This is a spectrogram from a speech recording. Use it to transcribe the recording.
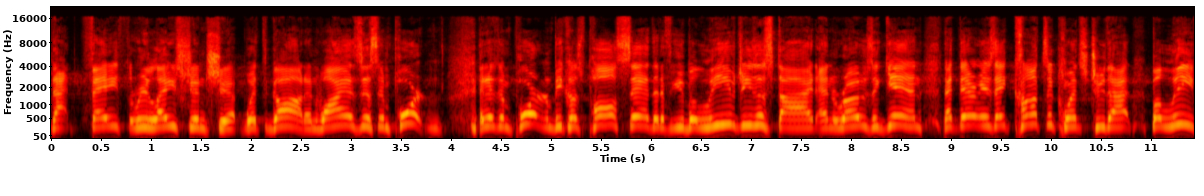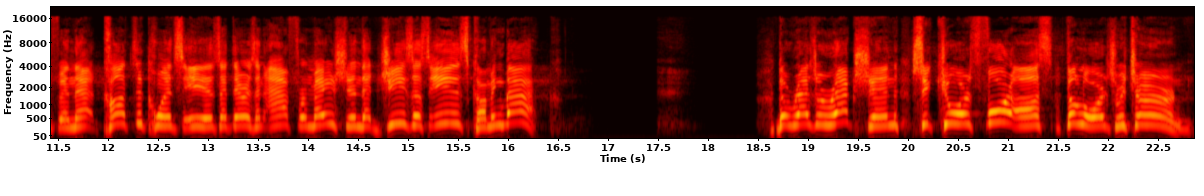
that faith relationship with God. And why is this important? It is important because Paul said that if you believe Jesus died and rose again, that there is a consequence to that belief. And that consequence is that there is an affirmation that Jesus is coming back. The resurrection secures for us the Lord's return.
